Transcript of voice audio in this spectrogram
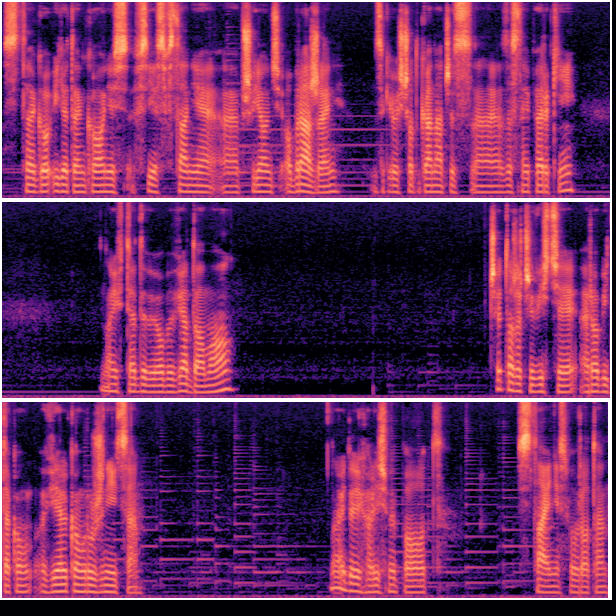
z tego, ile ten koń jest, jest w stanie e, przyjąć obrażeń z jakiegoś shotguna czy z, e, ze snajperki. No i wtedy byłoby wiadomo, czy to rzeczywiście robi taką wielką różnicę. No i dojechaliśmy pod stajnię z powrotem.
